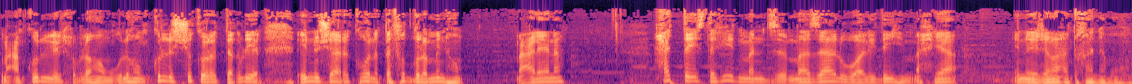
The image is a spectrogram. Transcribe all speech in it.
مع كل الحب لهم ولهم كل الشكر والتقدير إنه شاركونا تفضلا منهم علينا حتى يستفيد من ما زالوا والديهم أحياء إنه يا جماعة تغنموهم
